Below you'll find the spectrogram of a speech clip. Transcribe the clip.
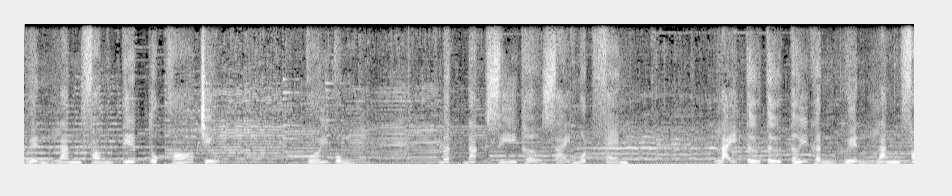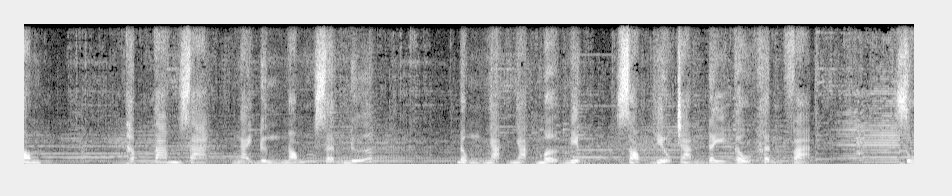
Huyền Lăng Phong tiếp tục khó chịu. Cuối cùng, Bất đắc dĩ thở dài một phen. Lại từ từ tới gần huyền Lăng Phong. Thập tam ra Ngài đừng nóng giận nữa. Đồng nhạc nhạc mở miệng, Giọng điệu tràn đầy cầu khẩn và Dụ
